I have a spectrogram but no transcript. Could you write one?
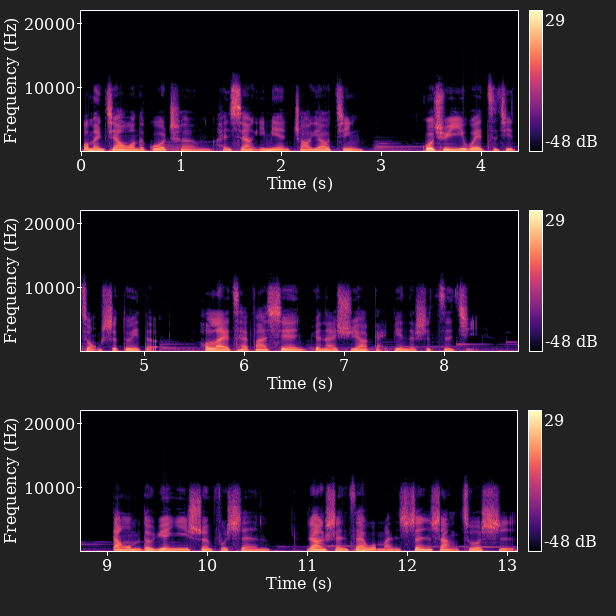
我们交往的过程很像一面照妖镜，过去以为自己总是对的。后来才发现，原来需要改变的是自己。当我们都愿意顺服神，让神在我们身上做事，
